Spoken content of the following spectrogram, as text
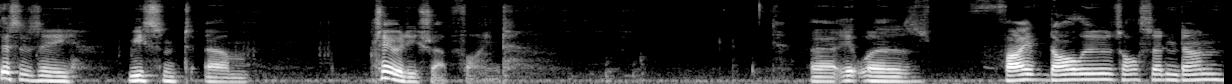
This is a recent um, charity shop find. Uh, it was five dollars all said and done.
